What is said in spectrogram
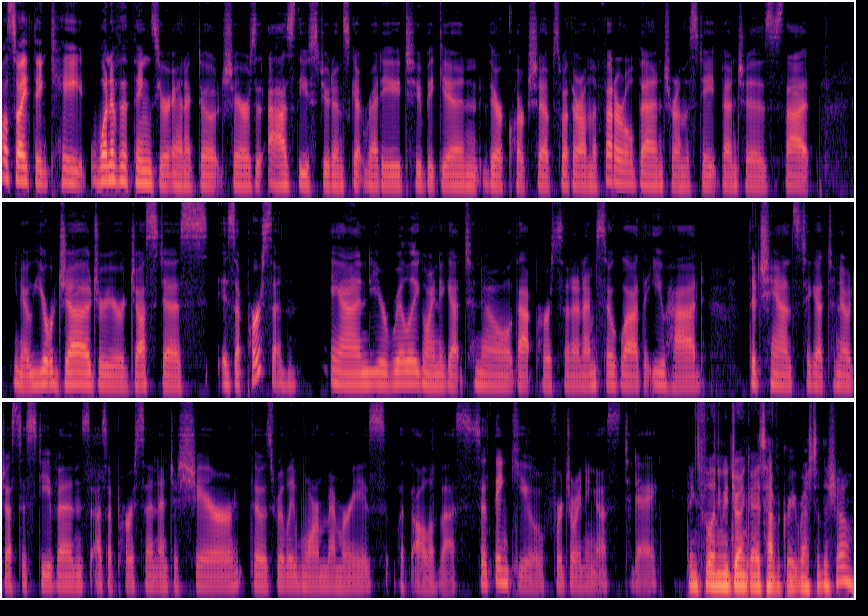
Also, I think, Kate, one of the things your anecdote shares as these students get ready to begin their clerkships, whether on the federal bench or on the state benches, is that, you know, your judge or your justice is a person and you're really going to get to know that person. And I'm so glad that you had the chance to get to know Justice Stevens as a person and to share those really warm memories with all of us. So thank you for joining us today. Thanks for letting me join, guys. Have a great rest of the show.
